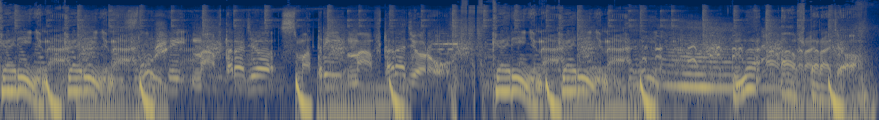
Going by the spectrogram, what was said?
Каренина. Каренина. Слушай на Авторадио, смотри на Авторадио.ру. Каренина. Каренина. На Авторадио.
